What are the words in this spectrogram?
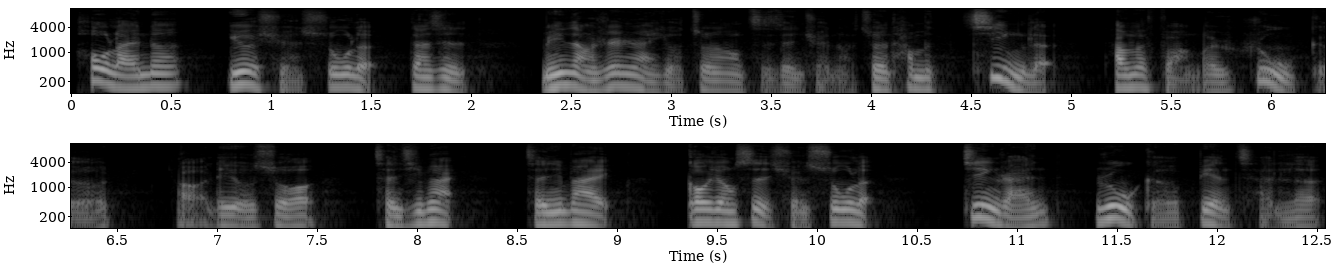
后来呢因为选输了，但是民党仍然有中央执政权了，所以他们进了。他们反而入阁啊，例如说陈其迈，陈其迈高雄市选输了，竟然入阁变成了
